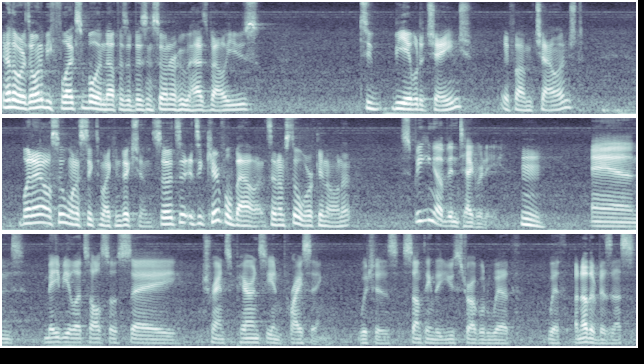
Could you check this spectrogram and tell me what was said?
in other words i want to be flexible enough as a business owner who has values to be able to change if i'm challenged but i also want to stick to my convictions so it's a, it's a careful balance and i'm still working on it Speaking of integrity, hmm. and maybe let's also say transparency in pricing, which is something that you struggled with with another business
